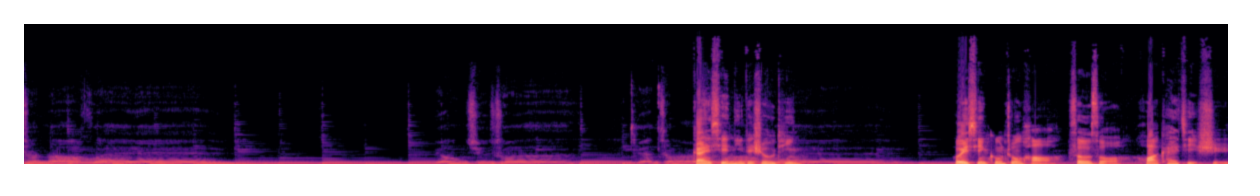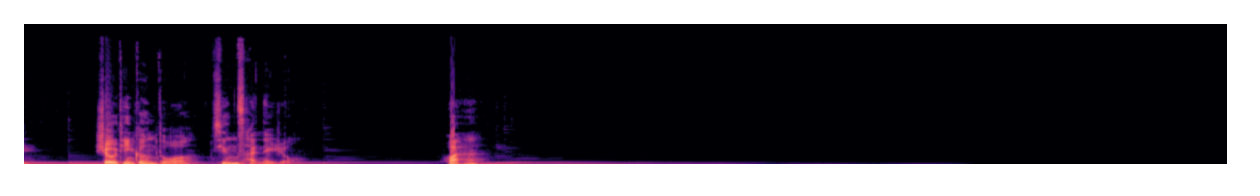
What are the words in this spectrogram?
感谢您的收听，微信公众号搜索“花开几时”。收听更多精彩内容，晚安。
